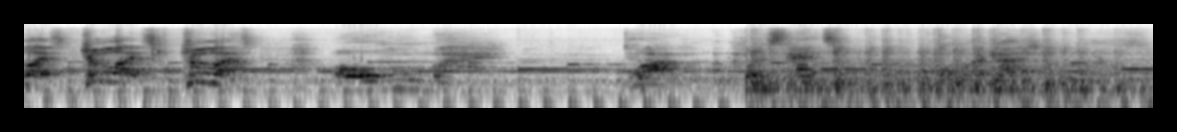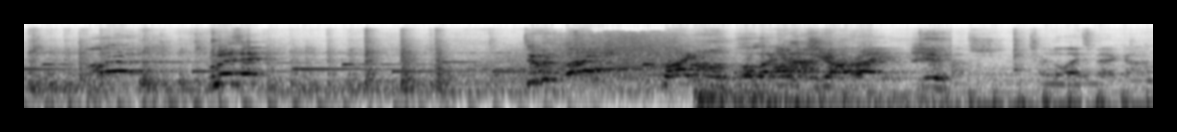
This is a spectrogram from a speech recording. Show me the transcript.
lights! Kill the lights! Kill the lights! Oh my. Wow. What is that? Oh my gosh. Who is it? Dude, Mike! Mike! Oh, oh my gosh, you're alright? Dude. Turn the lights back on.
